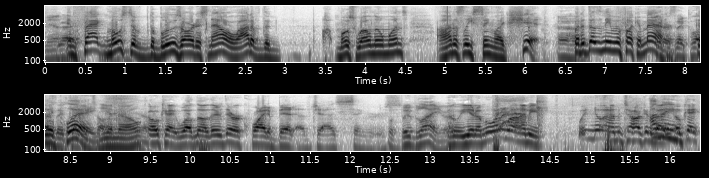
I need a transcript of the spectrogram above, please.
Yeah. In fact, most of the blues artists now, a lot of the most well-known ones, honestly sing like shit. Uh-huh. But it doesn't even fucking matter. Because they play. They They, play play. you know. Yeah. Okay, well, no, there there are quite a bit of jazz singers. Buble, who, you know, well, well, I mean. Wait, no, I'm talking about. mean- okay,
